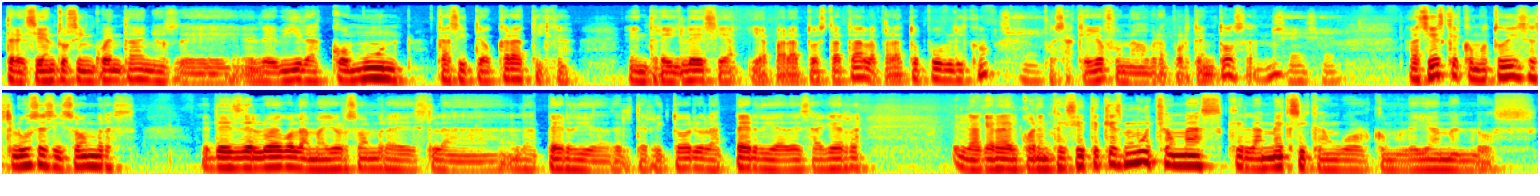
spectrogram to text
350 años de, de vida común, casi teocrática, entre iglesia y aparato estatal, aparato público, pues aquello fue una obra portentosa. ¿no? Sí, Así es que, como tú dices, luces y sombras. Desde luego la mayor sombra es la, la pérdida del territorio, la pérdida de esa guerra la guerra del 47, que es mucho más que la Mexican War, como le llaman los,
